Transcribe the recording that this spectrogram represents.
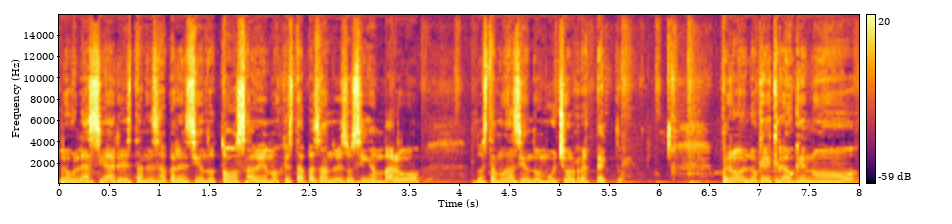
los glaciares están desapareciendo. Todos sabemos que está pasando eso, sin embargo, no estamos haciendo mucho al respecto. Pero lo que creo que no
